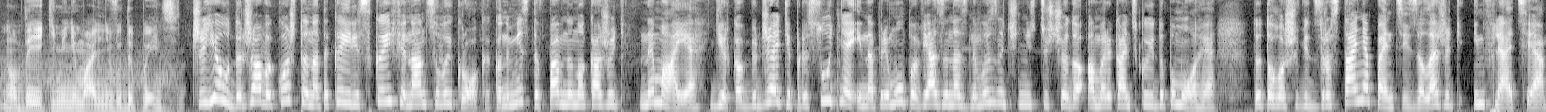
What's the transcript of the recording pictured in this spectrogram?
ну, деякі мінімальні види пенсій. Чи є у держави кошти на такий різкий фінансовий крок? Економісти впевнено кажуть, немає. Дірка в бюджеті присутня і напряму пов'язана з невизначеністю щодо американської допомоги. До того ж, від зростання пенсій залежить інфляція.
